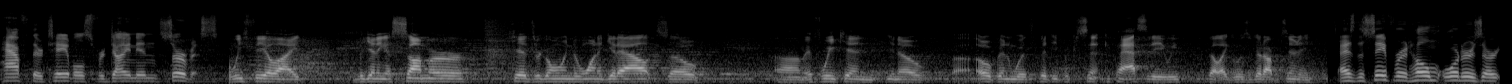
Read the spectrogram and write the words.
half their tables for dine in service. We feel like beginning of summer, kids are going to want to get out, so um, if we can, you know, uh, open with 50% capacity, we felt like it was a good opportunity. As the safer at home orders are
